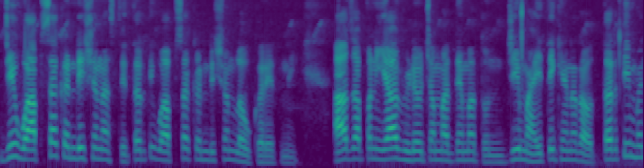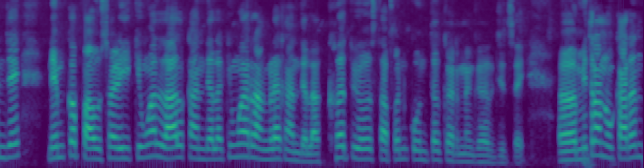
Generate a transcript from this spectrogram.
जी वापसा कंडिशन असते तर ती वापसा कंडिशन लवकर येत नाही. आज आपण या व्हिडिओच्या माध्यमातून जी माहिती घेणार आहोत तर ती म्हणजे नेमकं पावसाळी किंवा लाल कांद्याला किंवा रांगड्या कांद्याला खत व्यवस्थापन कोणतं करणं गरजेचं आहे? मित्रांनो कारण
